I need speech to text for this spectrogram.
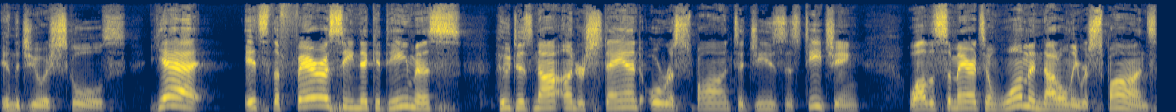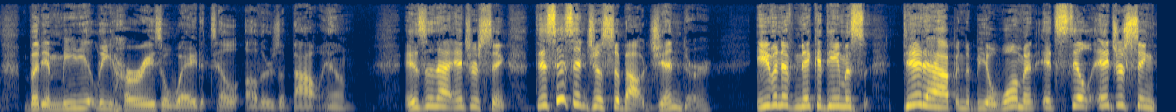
in the Jewish schools. Yet, it's the Pharisee Nicodemus who does not understand or respond to Jesus' teaching, while the Samaritan woman not only responds, but immediately hurries away to tell others about him. Isn't that interesting? This isn't just about gender. Even if Nicodemus did happen to be a woman, it's still interesting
